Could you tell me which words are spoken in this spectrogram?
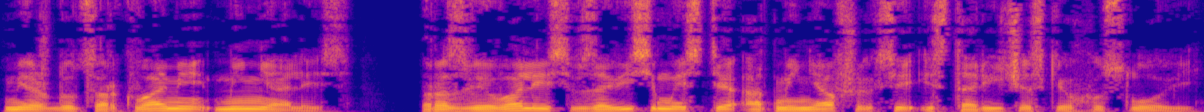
между церквами менялись, развивались в зависимости от менявшихся исторических условий.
